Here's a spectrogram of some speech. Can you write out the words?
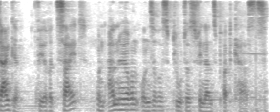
Danke für Ihre Zeit und Anhören unseres Plutos Finanz Podcasts.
